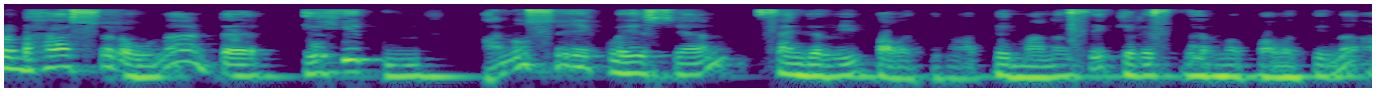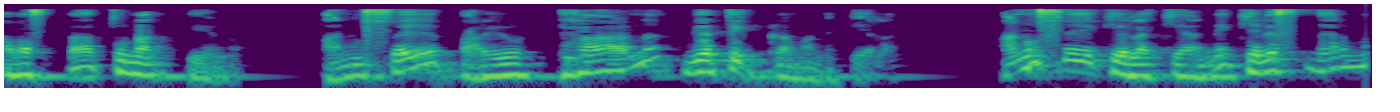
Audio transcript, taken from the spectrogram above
ප්‍රභාස්වර වුණාට එහිත් අනුසය ක්ලේශයන් සැඟවී පවතිනවා. අපේ මනසේ කෙලෙස් ධර්ම පවතින අවස්ථා තුනක් තියෙනවා. අනුශය, පරිඋත්ථාන, ව්‍යතික්‍රමන කියලා. අනුසය කියලා කියන්නේ කෙලස් ධර්ම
